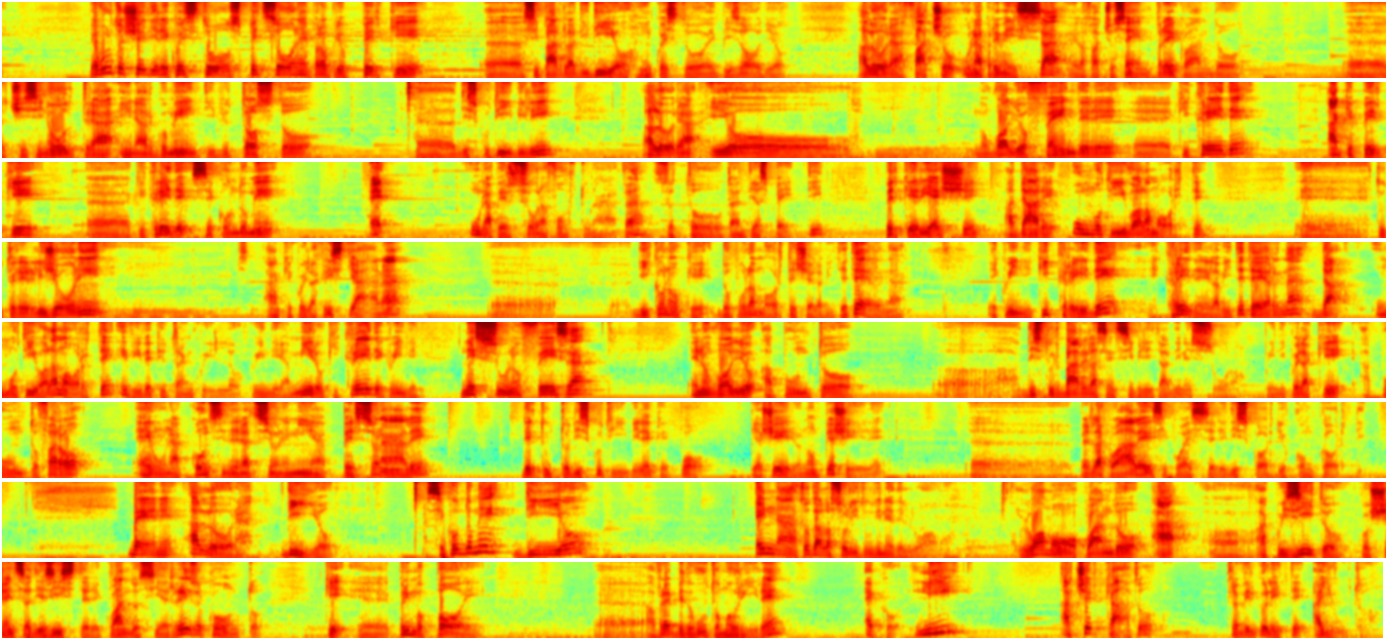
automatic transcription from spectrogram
E ho voluto scegliere questo spezzone proprio perché eh, si parla di Dio in questo episodio. Allora faccio una premessa, e la faccio sempre quando eh, ci si inoltra in argomenti piuttosto eh, discutibili. Allora io mm, non voglio offendere eh, chi crede, anche perché eh, chi crede secondo me è una persona fortunata sotto tanti aspetti perché riesce a dare un motivo alla morte. Eh, tutte le religioni, anche quella cristiana, eh, dicono che dopo la morte c'è la vita eterna e quindi chi crede e crede nella vita eterna dà un motivo alla morte e vive più tranquillo. Quindi ammiro chi crede, quindi nessuna offesa e non voglio appunto uh, disturbare la sensibilità di nessuno. Quindi quella che appunto farò è una considerazione mia personale del tutto discutibile che può piacere o non piacere, eh, per la quale si può essere discordi o concordi. Bene, allora, Dio. Secondo me Dio è nato dalla solitudine dell'uomo. L'uomo quando ha uh, acquisito coscienza di esistere, quando si è reso conto che eh, prima o poi eh, avrebbe dovuto morire, ecco, lì ha cercato, tra virgolette, aiuto.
